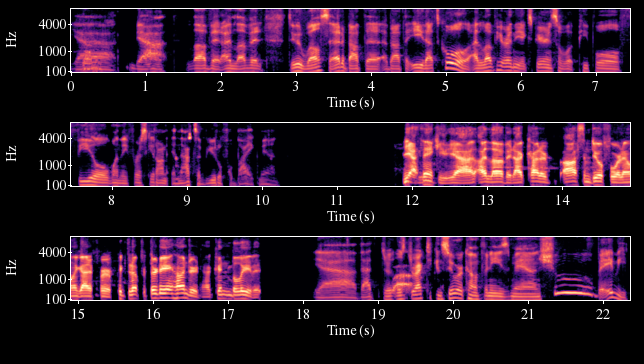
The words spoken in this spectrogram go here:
Yeah, yeah. Love it. I love it. Dude, well said about the about the E. That's cool. I love hearing the experience of what people feel when they first get on and that's a beautiful bike, man. Yeah, thank you. Yeah, I, I love it. I kind of awesome deal for it. I only got it for picked it up for 3800. I couldn't believe it. Yeah, that wow. those direct to consumer companies, man. Shoo, baby.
